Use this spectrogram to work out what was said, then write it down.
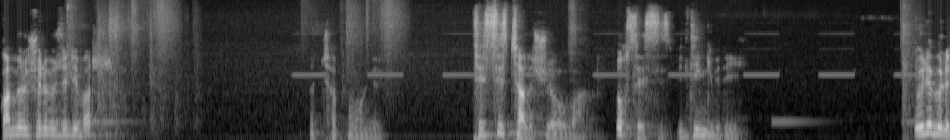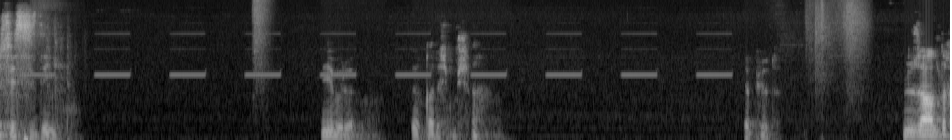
Kamyonun şöyle bir özelliği var. Çarpmaman gerek. Sessiz çalışıyor baba. Çok sessiz. Bildiğin gibi değil. Öyle böyle sessiz değil. Niye böyle, böyle karışmış ha? Yapıyordu. Şunu aldık.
